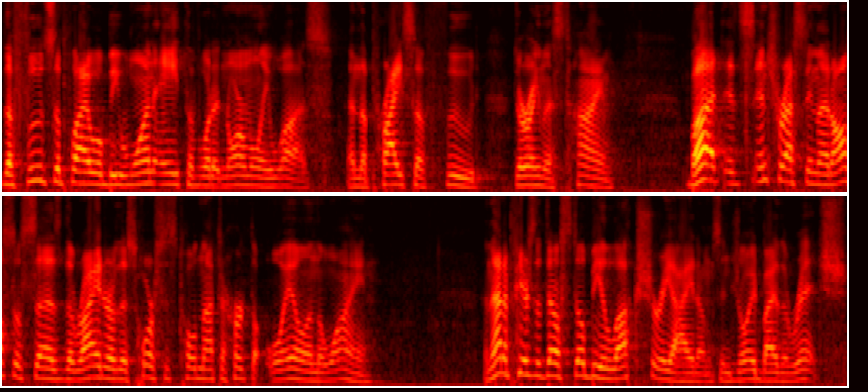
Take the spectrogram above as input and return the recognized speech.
the food supply will be one eighth of what it normally was, and the price of food during this time. But it's interesting that it also says the rider of this horse is told not to hurt the oil and the wine. And that appears that there'll still be luxury items enjoyed by the rich.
